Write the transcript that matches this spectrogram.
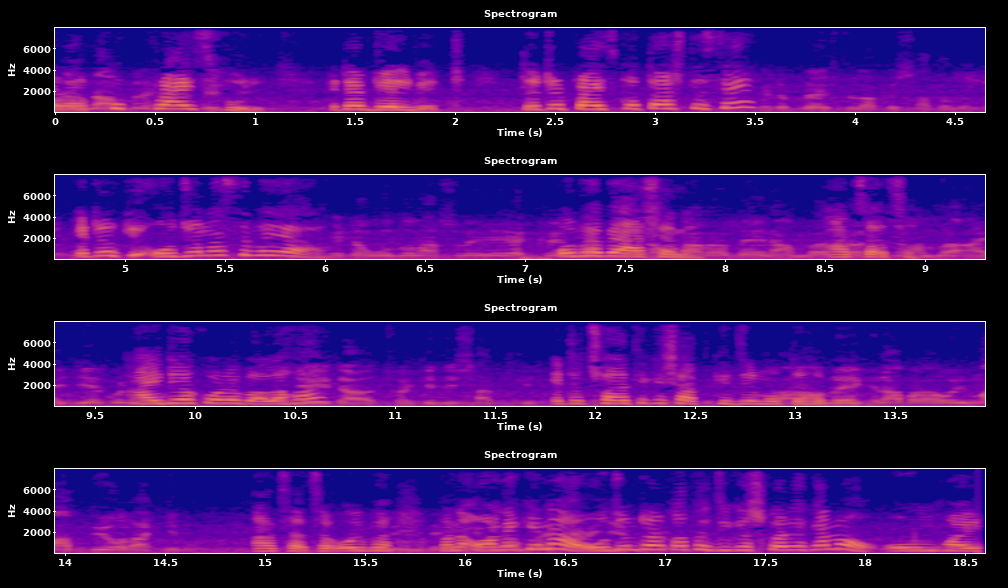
করা খুব প্রাইসফুল এটা ভেলভেট তো এটার প্রাইস কত আসতেছে? এটা কি ওজন আছে ভাইয়া? ওইভাবে আসে না। আচ্ছা, আচ্ছা। আইডিয়া করে বলা হয়। এটা ছয় থেকে সাত কেজির মতো হবে। আচ্ছা আচ্ছা ওই মানে অনেকে না ওজনটার কথা জিজ্ঞেস করে কেন? ওম হয়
